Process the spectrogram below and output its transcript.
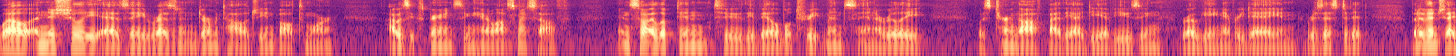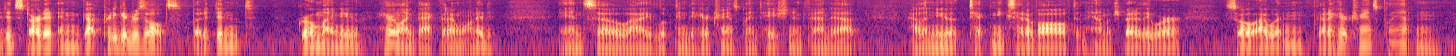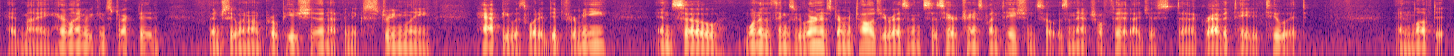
Well, initially as a resident in dermatology in Baltimore, I was experiencing hair loss myself. And so I looked into the available treatments and I really was turned off by the idea of using Rogaine every day and resisted it. But eventually I did start it and got pretty good results, but it didn't grow my new hairline back that I wanted. And so I looked into hair transplantation and found out how the new techniques had evolved and how much better they were. So I went and got a hair transplant and had my hairline reconstructed, eventually went on Propecia, and I've been extremely happy with what it did for me. And so one of the things we learn as dermatology residents is hair transplantation, so it was a natural fit. I just uh, gravitated to it and loved it.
